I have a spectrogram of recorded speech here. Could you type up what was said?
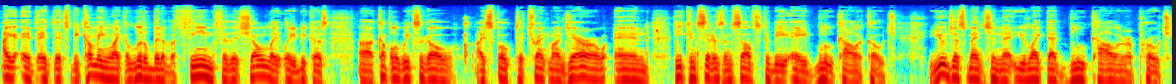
I it, it, it's becoming like a little bit of a theme for this show lately because uh, a couple of weeks ago I spoke to Trent Mongero and he considers himself to be a blue collar coach. You just mentioned that you like that blue collar approach,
